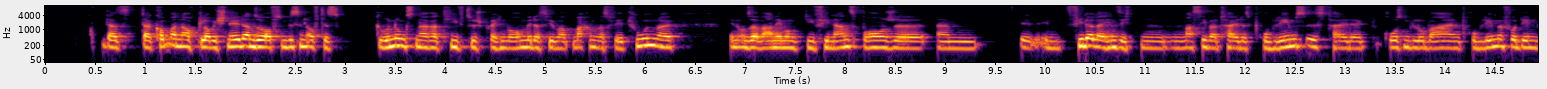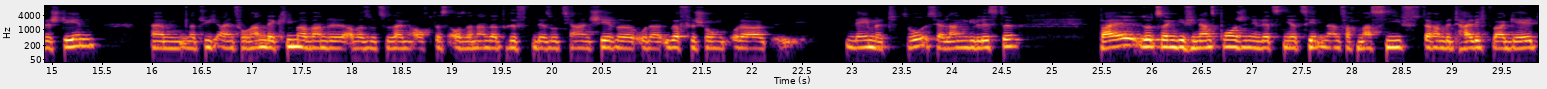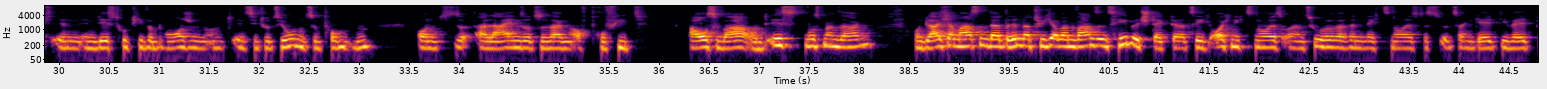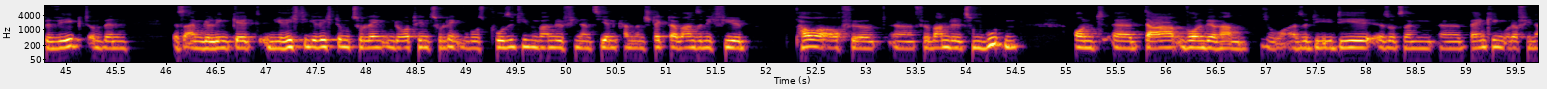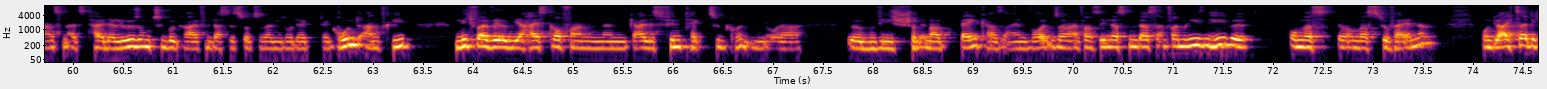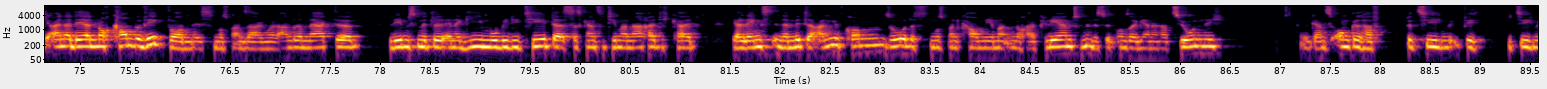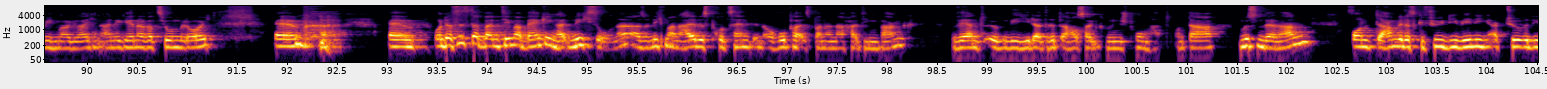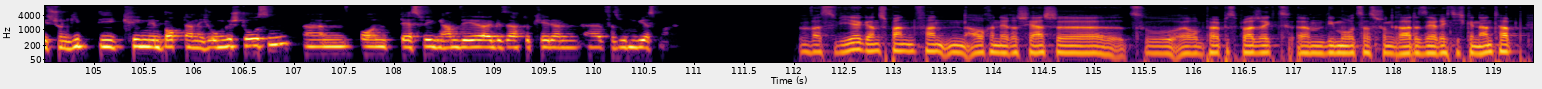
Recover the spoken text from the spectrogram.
das, da kommt man auch, glaube ich, schnell dann so auf so ein bisschen auf das Gründungsnarrativ zu sprechen, warum wir das hier überhaupt machen, was wir tun, weil in unserer Wahrnehmung die Finanzbranche ähm, in vielerlei Hinsicht ein massiver Teil des Problems ist, Teil der großen globalen Probleme, vor denen wir stehen. Ähm, natürlich allen voran der Klimawandel, aber sozusagen auch das Auseinanderdriften der sozialen Schere oder Überfischung oder äh, name it. So ist ja lang die Liste. Weil sozusagen die Finanzbranche in den letzten Jahrzehnten einfach massiv daran beteiligt war, Geld in, in destruktive Branchen und Institutionen zu pumpen und so allein sozusagen auf Profit aus war und ist, muss man sagen. Und gleichermaßen da drin natürlich aber ein Wahnsinnshebel steckt. Da erzähle ich euch nichts Neues, euren Zuhörerinnen nichts Neues, dass sozusagen Geld die Welt bewegt. Und wenn es einem gelingt, Geld in die richtige Richtung zu lenken, dorthin zu lenken, wo es positiven Wandel finanzieren kann, dann steckt da wahnsinnig viel Power auch für, äh, für Wandel zum Guten. Und äh, da wollen wir ran. So, also die Idee, sozusagen äh, Banking oder Finanzen als Teil der Lösung zu begreifen, das ist sozusagen so der, der Grundantrieb. Nicht, weil wir irgendwie heiß drauf waren, ein geiles Fintech zu gründen oder irgendwie schon immer Banker sein wollten, sondern einfach sehen, dass das einfach ein Riesenhebel, um was, um was zu verändern. Und gleichzeitig einer, der noch kaum bewegt worden ist, muss man sagen, weil andere Märkte, Lebensmittel, Energie, Mobilität, da ist das ganze Thema Nachhaltigkeit ja längst in der Mitte angekommen. So, das muss man kaum jemandem noch erklären, zumindest in unserer Generation nicht. Ganz onkelhaft beziehe ich, beziehe ich mich mal gleich in eine Generation mit euch. Ähm, ähm, und das ist dann beim Thema Banking halt nicht so. Ne? Also nicht mal ein halbes Prozent in Europa ist bei einer nachhaltigen Bank, während irgendwie jeder dritte Haushalt grünen Strom hat. Und da müssen wir ran. Und da haben wir das Gefühl, die wenigen Akteure, die es schon gibt, die kriegen den Bock da nicht umgestoßen. Ähm, und deswegen haben wir gesagt, okay, dann äh, versuchen wir es mal. Was wir ganz spannend fanden, auch in der Recherche zu eurem Purpose Project, ähm, wie Moritz das schon gerade sehr richtig genannt habt,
